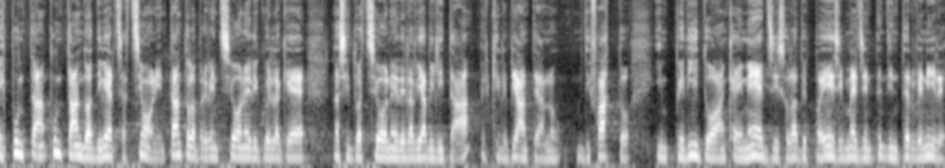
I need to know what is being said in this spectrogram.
e punta, puntando a diverse azioni. Intanto la prevenzione di quella che è la situazione della viabilità, perché le piante hanno di fatto impedito anche ai mezzi, isolato il paese, i mezzi di intervenire,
